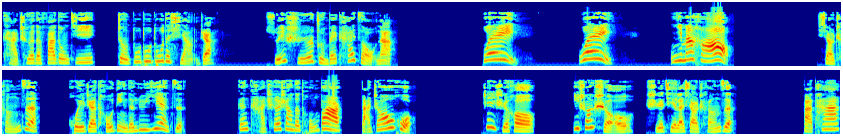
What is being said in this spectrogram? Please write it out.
卡车的发动机正嘟嘟嘟的响着，随时准备开走呢。喂，喂，你们好！小橙子挥着头顶的绿叶子，跟卡车上的同伴儿打招呼。这时候，一双手。拾起了小橙子，把它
